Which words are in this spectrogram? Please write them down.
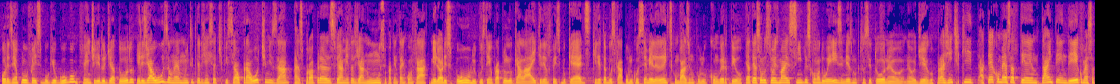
por exemplo, o Facebook e o Google, que a gente lida o dia todo. Eles já usam, né, muito inteligência artificial para otimizar as próprias ferramentas de anúncio, para tentar encontrar melhores públicos. Tem o próprio Lookalike dentro do Facebook Ads, que tenta buscar públicos semelhantes com base no público que converteu. E até soluções mais simples, como a do Waze, mesmo que tu citou, né, o, né, o Diego. Pra gente que até começa a tentar entender, começa a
